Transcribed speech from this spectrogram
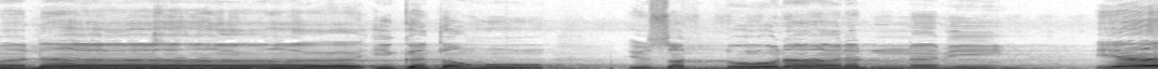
ملائكته يصلون على النبي. يا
